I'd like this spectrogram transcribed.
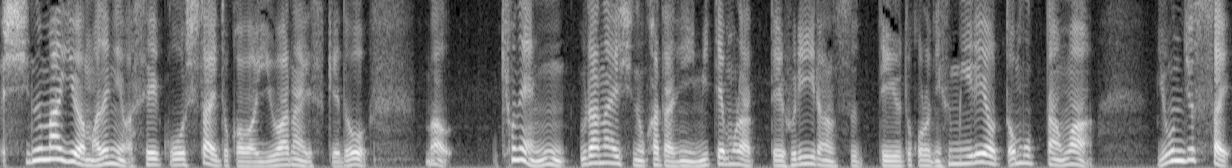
あ、死ぬ間際までには成功したいとかは言わないですけど、まあ、去年、占い師の方に見てもらってフリーランスっていうところに踏み入れようと思ったんは、40歳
